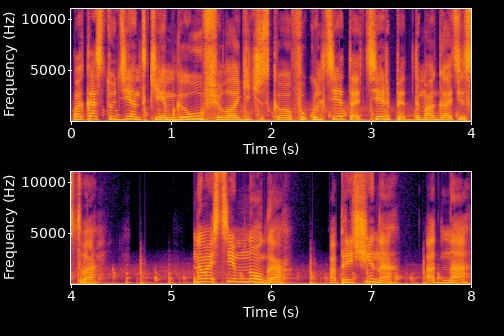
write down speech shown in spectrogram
пока студентки МГУ филологического факультета терпят домогательства. Новостей много, а причина одна.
